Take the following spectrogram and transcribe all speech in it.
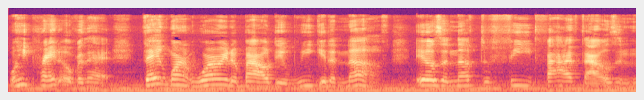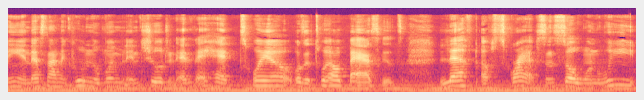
When he prayed over that they weren't worried about did we get enough it was enough to feed 5,000 men. That's not including the women and children. And they had 12, was it 12 baskets left of scraps. And so when we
